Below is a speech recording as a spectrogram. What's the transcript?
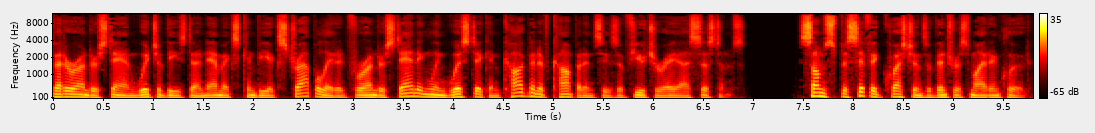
better understand which of these dynamics can be extrapolated for understanding linguistic and cognitive competencies of future AI systems. Some specific questions of interest might include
